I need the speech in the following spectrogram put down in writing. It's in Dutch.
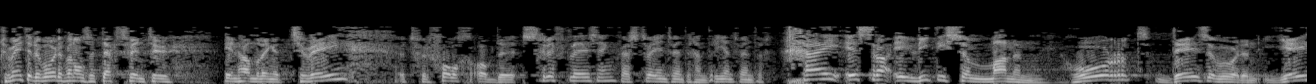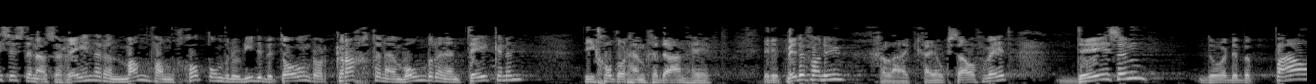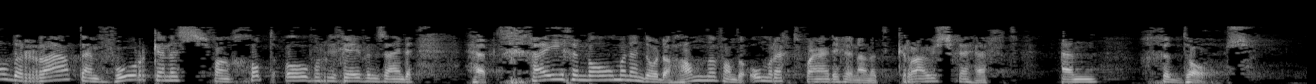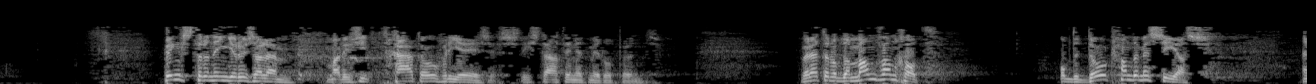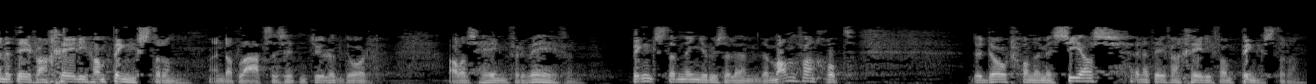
Gemeente, de woorden van onze tekst vindt u in Handelingen 2, het vervolg op de schriftlezing, vers 22 en 23. Gij Israëlitische mannen, hoort deze woorden. Jezus de Nazarener, een man van God onder uw lieden betoond door krachten en wonderen en tekenen, die God door hem gedaan heeft. In het midden van u, gelijk gij ook zelf weet, deze door de bepaalde raad en voorkennis van God overgegeven zijnde, hebt gij genomen en door de handen van de onrechtvaardigen aan het kruis gehecht en gedood. Pinksteren in Jeruzalem, maar u ziet, het gaat over Jezus, die staat in het middelpunt. We letten op de man van God, op de dood van de Messias en het evangelie van Pinksteren. En dat laatste zit natuurlijk door alles heen verweven. Pinksteren in Jeruzalem, de man van God, de dood van de Messias en het evangelie van Pinksteren.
